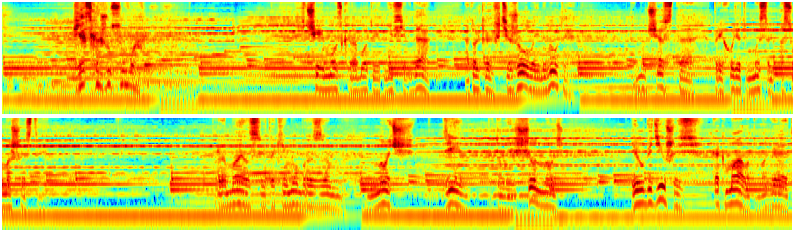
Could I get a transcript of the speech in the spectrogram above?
я схожу с ума. Чей мозг работает не всегда – а только в тяжелые минуты тому часто приходит мысль о сумасшествии. Промаялся я таким образом ночь, день, потом еще ночь, и убедившись, как мало помогает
